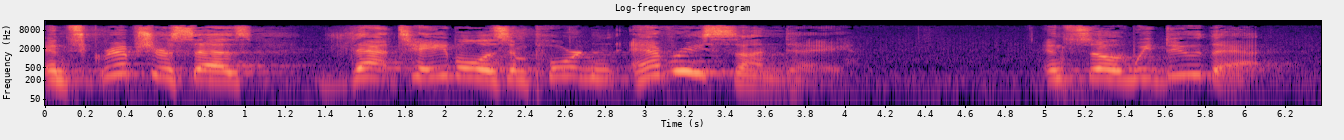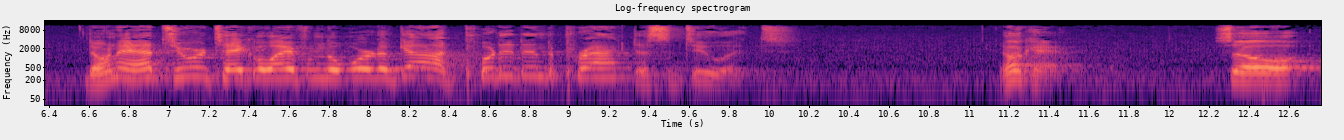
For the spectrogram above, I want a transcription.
And Scripture says that table is important every Sunday. And so we do that. Don't add to or take away from the Word of God. Put it into practice. Do it. Okay. So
